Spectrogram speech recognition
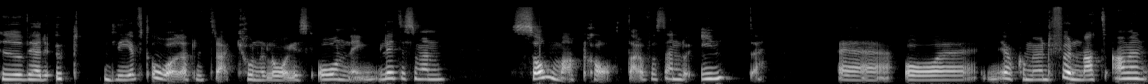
hur vi hade upplevt året, lite där kronologisk ordning. Lite som en sommarpratare fast ändå inte. Eh, och jag kom underfund med att ja, men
